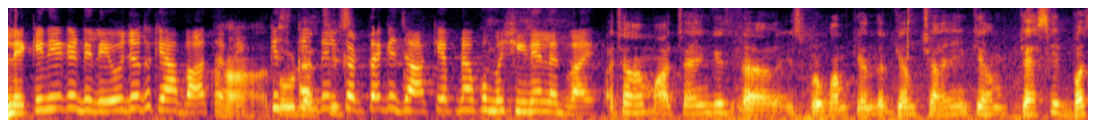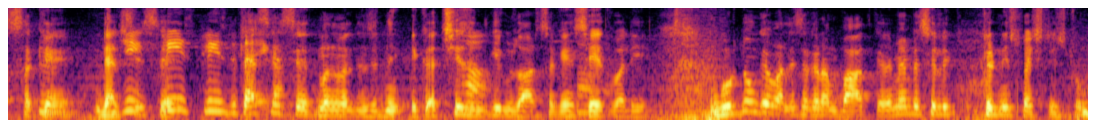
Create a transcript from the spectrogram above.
लेकिन ये कि डिले हो जाए तो क्या बात है हाँ, भाई? तो दिल डायलिसिस- करता है कि जाके अपने आप को मशीनें लगवाए? अच्छा हम आज चाहेंगे इस प्रोग्राम के अंदर कि हम चाहें कि हम कैसे बच सकें डेल्सिस से प्लीज़, प्लीज़ कैसे सेहतमंद वाली ज़िंदगी एक अच्छी हाँ। ज़िंदगी गुजार सकें सेहत वाली। गुर्दों के वाले से अगर हम बात करें मैं बेसिकली किडनी स्पेशलिस्ट हूँ।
